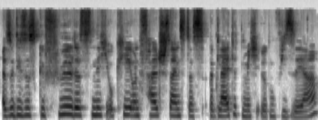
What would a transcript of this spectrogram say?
also dieses Gefühl des nicht okay und falsch Seins, das begleitet mich irgendwie sehr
